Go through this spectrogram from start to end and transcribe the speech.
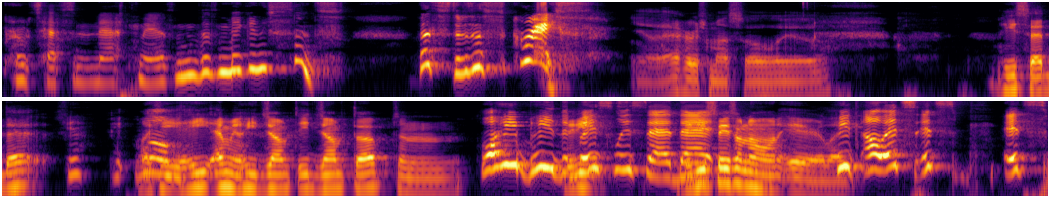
protesting the national anthem. It doesn't make any sense. That's a disgrace. Yeah, that hurts my soul. Yeah. He said that. Yeah. Like Well, he, he, I mean, he jumped, he jumped up, and well, he he Did he- basically said did he that say something on air? Like, he, oh, it's it's it's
